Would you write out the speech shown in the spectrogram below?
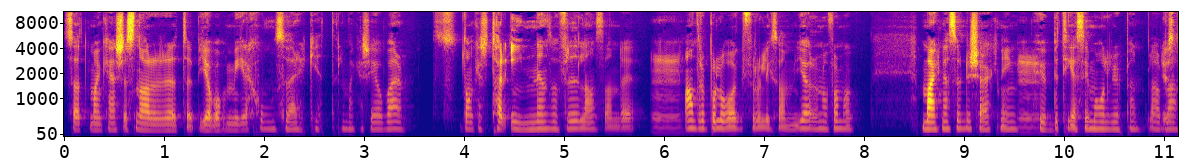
Så att man kanske snarare typ jobbar på Migrationsverket eller man kanske jobbar, de kanske tar in en som frilansande Mm. antropolog för att liksom göra någon form av marknadsundersökning, Mm. hur beter sig målgruppen, bla bla. Just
